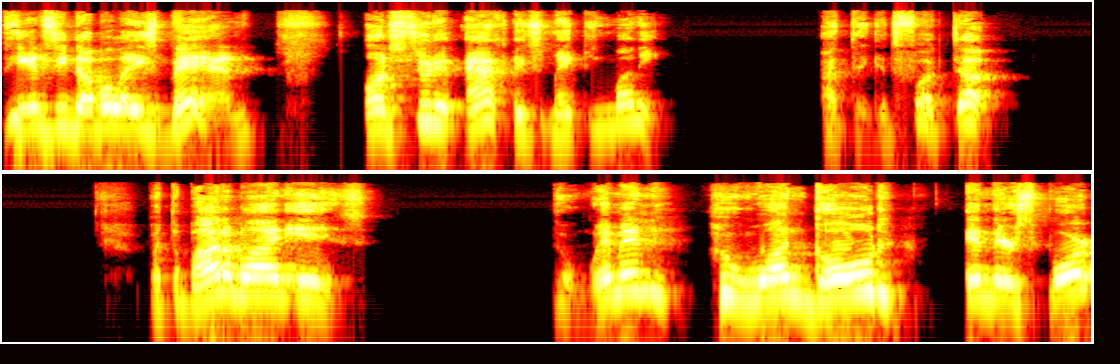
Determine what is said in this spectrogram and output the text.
the NCAA's ban on student athletes making money. I think it's fucked up. But the bottom line is the women who won gold in their sport,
